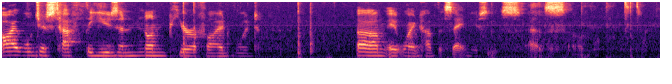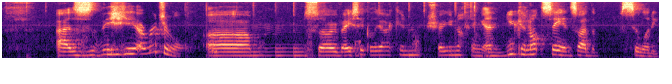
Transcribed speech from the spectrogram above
I will just have to use a non-purified wood. Um, it won't have the same uses as um, as the original. Um, so basically, I can show you nothing, and you cannot see inside the facility.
